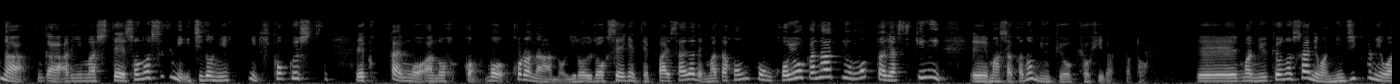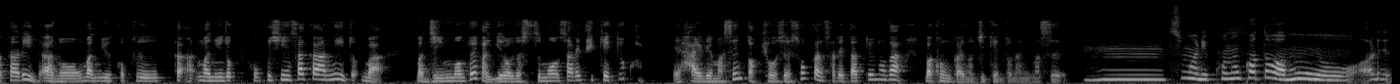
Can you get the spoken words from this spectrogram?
ロナがありまして、その際に一度日本に帰国して、え今回もあの香港もうコロナのいろいろ制限撤廃されたので、また香港来ようかなって思った矢先に、えーまさかの入居拒否だったと。で、まあ、入居の際には2時間にわたり、あの、まあ、入国か、まあ、入国審査官にと、まあ、まあ、尋問というか、いろいろ質問されて、結局、入れませんと強制送還されたというのが、まあ、今回の事件となります。うーんつまりこの方はもうあれで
